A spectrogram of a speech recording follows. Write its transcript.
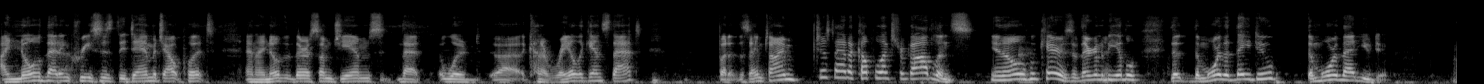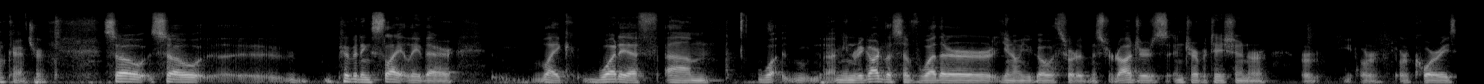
I know that increases the damage output, and I know that there are some GMs that would uh, kind of rail against that. But at the same time, just add a couple extra goblins. You know, who cares if they're going to be able? The the more that they do, the more that you do. Okay, sure. So so uh, pivoting slightly there, like what if? Um, what I mean, regardless of whether you know you go with sort of Mr. Rogers' interpretation or or or, or Corey's,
